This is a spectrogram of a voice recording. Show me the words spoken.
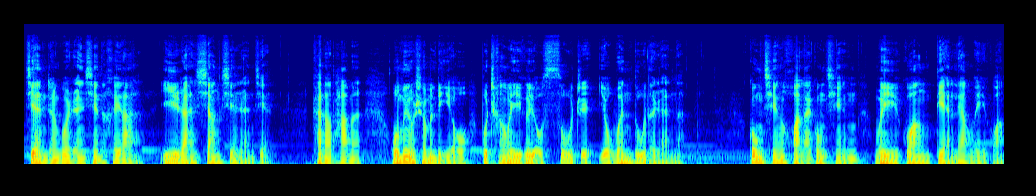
见证过人心的黑暗，依然相信人间。看到他们，我们有什么理由不成为一个有素质、有温度的人呢？”共情换来共情，微光点亮微光。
